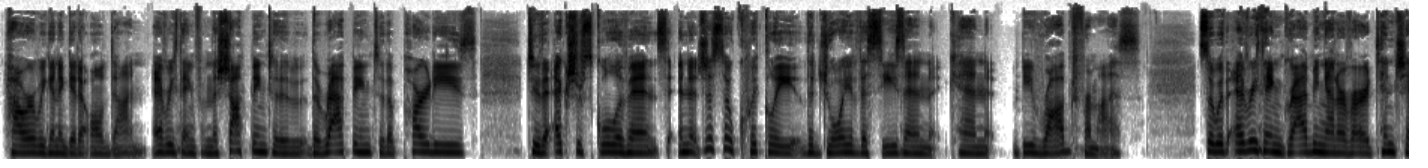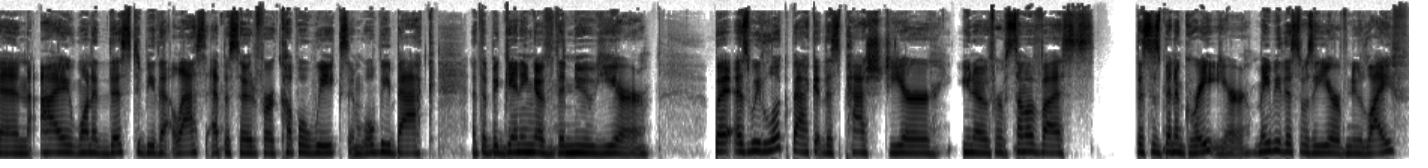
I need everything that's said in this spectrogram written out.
how are we going to get it all done? Everything from the shopping to the wrapping to the parties to the extra school events. And it's just so quickly the joy of the season can be robbed from us. So, with everything grabbing out of our attention, I wanted this to be that last episode for a couple weeks, and we'll be back at the beginning of the new year. But as we look back at this past year, you know, for some of us, this has been a great year. Maybe this was a year of new life.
